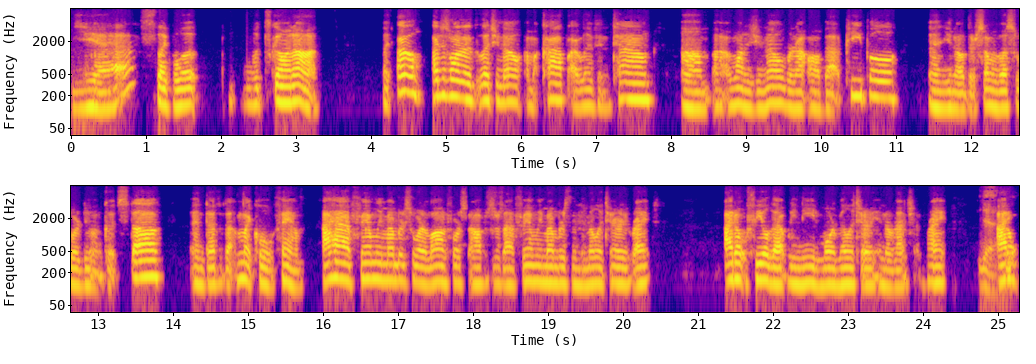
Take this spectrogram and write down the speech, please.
Yes. Like what what's going on? Like, oh, I just wanted to let you know I'm a cop. I live in town. Um, I wanted you to know we're not all bad people. And you know, there's some of us who are doing good stuff. And da, da, da. I'm like, cool, fam. I have family members who are law enforcement officers. I have family members in the military, right? I don't feel that we need more military intervention, right? Yeah. I don't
